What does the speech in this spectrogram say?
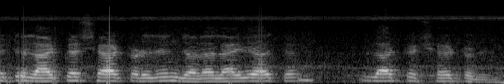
একটু লাইভটা শেয়ার করে দিন যারা লাইভে আছেন লাইভটা শেয়ার করে দিন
